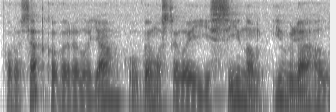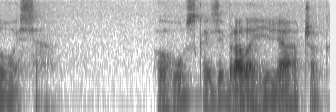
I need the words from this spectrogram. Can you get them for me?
Поросятко вирило ямку, вимостило її сіном і вляглося. Гуска зібрала гілячок,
